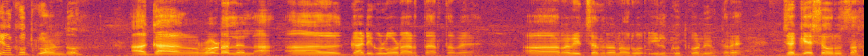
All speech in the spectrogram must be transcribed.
ಇಲ್ಲಿ ಕುತ್ಕೊಂಡು ಆ ಗಾ ರೋಡಲ್ಲೆಲ್ಲ ಆ, ಗಾಡಿಗಳು ಓಡಾಡ್ತಾ ಇರ್ತವೆ. ಆ, ರವಿಚಂದ್ರನ್ ಅವರು ಇಲ್ಲಿ ಕೂತ್ಕೊಂಡಿರ್ತಾರೆ. ಜಗ್ಗೇಶ್ ಅವರು ಸಹ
